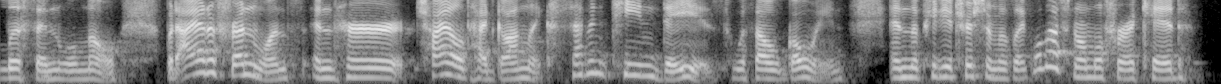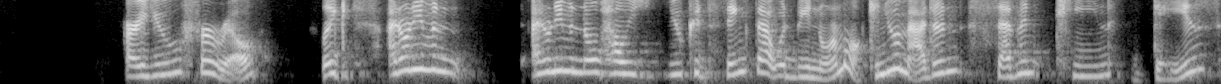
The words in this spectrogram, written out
listened will know. But I had a friend once, and her child had gone like 17 days without going. And the pediatrician was like, Well, that's normal for a kid. are you for real? Like, I don't even I don't even know how you could think that would be normal. Can you imagine 17 days?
